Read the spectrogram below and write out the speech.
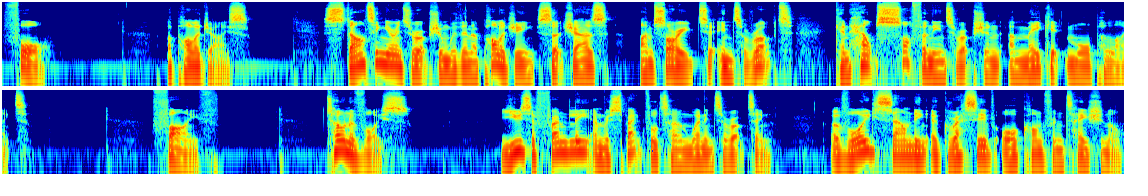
4 apologize. Starting your interruption with an apology, such as, I'm sorry to interrupt, can help soften the interruption and make it more polite. 5. Tone of voice. Use a friendly and respectful tone when interrupting. Avoid sounding aggressive or confrontational,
